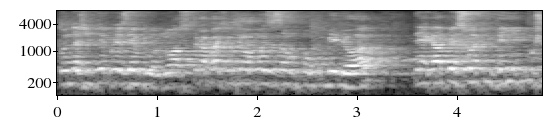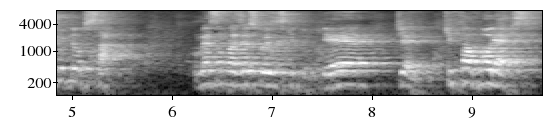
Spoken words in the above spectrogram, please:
Quando a gente tem, por exemplo, no nosso trabalho, a gente tem uma posição um pouco melhor, tem aquela pessoa que vem e puxa o teu saco. Começa a fazer as coisas que tu quer, te, te favorece.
